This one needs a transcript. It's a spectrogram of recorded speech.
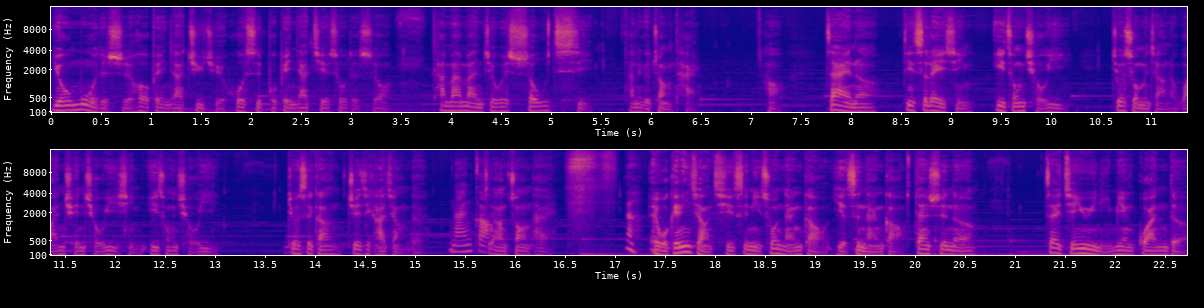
幽默的时候被人家拒绝，或是不被人家接受的时候，他慢慢就会收起他那个状态。好，再来呢，第四类型异中求异，就是我们讲的完全求异型，异中求异，就是刚刚 Jessica 讲的难搞这样状态。哎、欸，我跟你讲，其实你说难搞也是难搞，但是呢，在监狱里面关的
